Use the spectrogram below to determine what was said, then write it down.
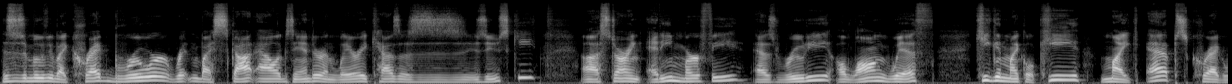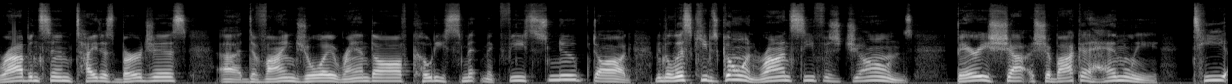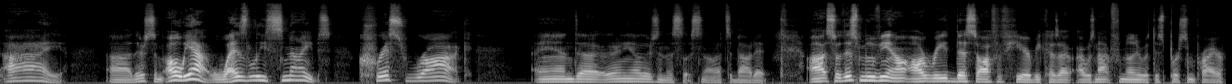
This is a movie by Craig Brewer, written by Scott Alexander and Larry Karaszewski uh, starring Eddie Murphy as Rudy, along with Keegan Michael Key, Mike Epps, Craig Robinson, Tituss Burgess, uh, Da'Vine Joy Randolph, Kodi Smit-McPhee, Snoop Dogg. I mean, the list keeps going. Ron Cephas Jones, Barry Sh- Shabaka Henley, T.I. Uh, there's some. Oh, yeah. Wesley Snipes, Chris Rock. And uh, are there any others in this list? No, that's about it. Uh, so this movie, and I'll, I'll, read this off of here because I, I was not familiar with this person prior.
